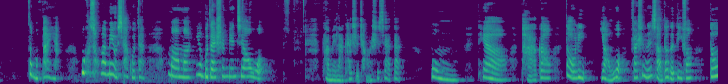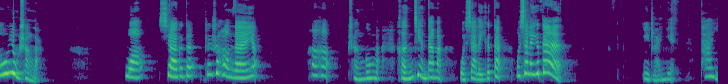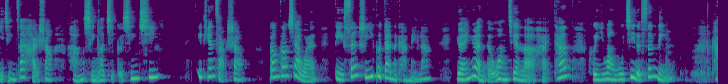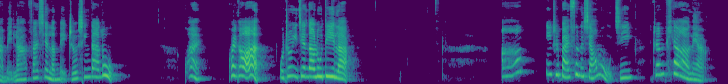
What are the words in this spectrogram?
怎么办呀？”我可从来没有下过蛋，妈妈又不在身边教我。卡梅拉开始尝试下蛋，蹦、跳、爬高、倒立、仰卧，凡是能想到的地方都用上了。哇，下个蛋真是好难呀！哈哈，成功了，很简单嘛！我下了一个蛋，我下了一个蛋。一转眼，他已经在海上。航行了几个星期，一天早上，刚刚下完第三十一个蛋的卡梅拉，远远的望见了海滩和一望无际的森林。卡梅拉发现了美洲新大陆，快，快靠岸！我终于见到陆地了！啊，一只白色的小母鸡，真漂亮！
